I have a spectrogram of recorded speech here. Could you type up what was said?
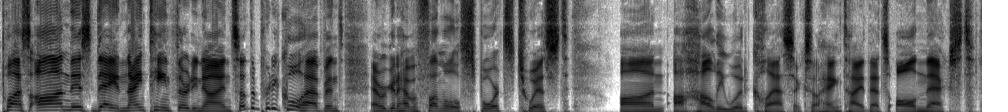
Plus, on this day in 1939, something pretty cool happens, and we're going to have a fun little sports twist on a Hollywood classic. So hang tight. That's all next.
